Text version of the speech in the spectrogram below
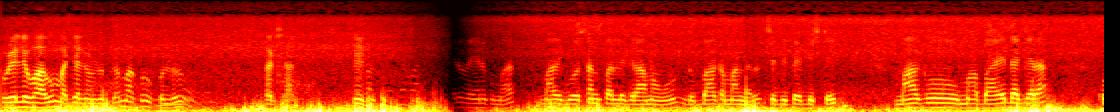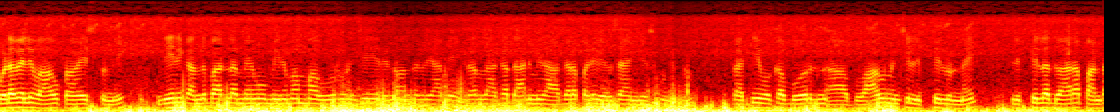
కుడెల్లి వాగు మధ్యలో ఉండట్లో మాకు కుళ్ళు వర్షాలు. లేదు. వేణుకుమార్. మాది గోసన్పల్లి గ్రామము దుబ్బాక మండలం సిద్దిపేట డిస్టిక్ మాకు మా బావి దగ్గర కూడవెల్లి వాగు ప్రవహిస్తుంది. దీనికి అందుబాటులో మేము మినిమం మా ఊరు నుంచి రెండు వందల యాభై ఎకరాల దాకా దాని మీద ఆధారపడి వ్యవసాయం చేసుకుంటాం ప్రతి ఒక్క బోర్ ఆ వాగు నుంచి లిఫ్టీలు ఉన్నాయి. లిఫ్టీల ద్వారా పంట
